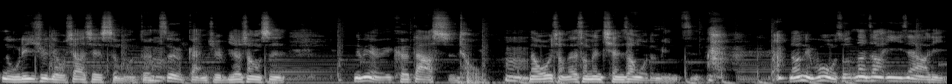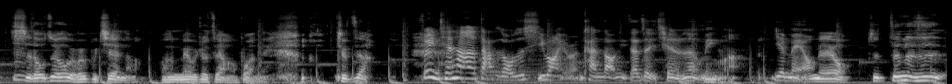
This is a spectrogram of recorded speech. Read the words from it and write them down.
努力去留下些什么的，嗯这个感觉比较像是那边有一颗大石头，嗯然后我想在上面签上我的名字。然后你问我说，那这样意义在哪里？石头最后也会不见啊？我说没有，就这样，不然呢？就这样，所以你签上那个大石头是希望有人看到你在这里签的那个名吗？也没有。没有，就真的是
